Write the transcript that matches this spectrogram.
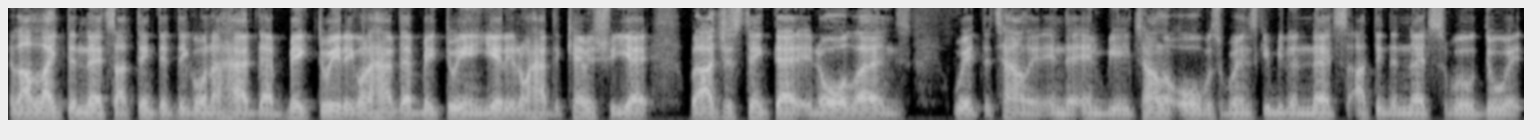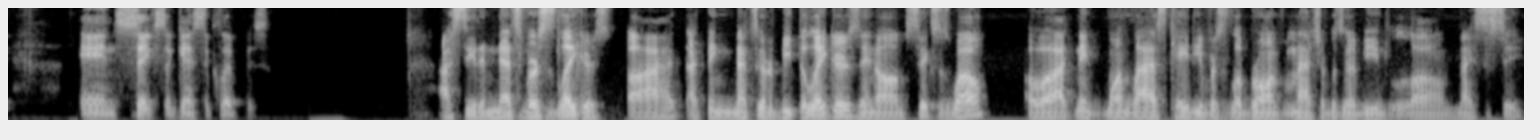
And I like the Nets. I think that they're going to have that big three. They're going to have that big three. And yeah, they don't have the chemistry yet. But I just think that it all ends with the talent in the NBA. Talent always wins. Give me the Nets. I think the Nets will do it in six against the Clippers. I see the Nets versus Lakers. Uh, I, I think Nets going to beat the Lakers in um six as well. Uh, I think one last KD versus LeBron matchup is going to be um, nice to see.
